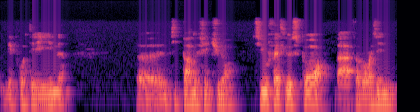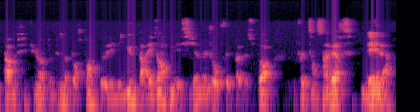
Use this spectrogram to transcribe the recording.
des protéines, une petite part de féculents. Si vous faites le sport, bah, favorisez une part de féculents un peu plus importante que les légumes par exemple, mais si jamais un jour vous ne faites pas de sport, vous faites sens inverse, mais la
